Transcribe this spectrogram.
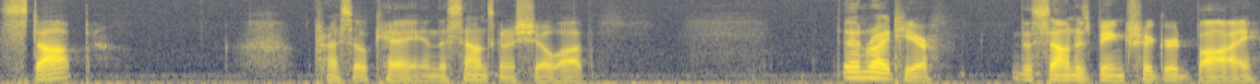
stop, press OK, and the sound's going to show up. And right here, the sound is being triggered by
